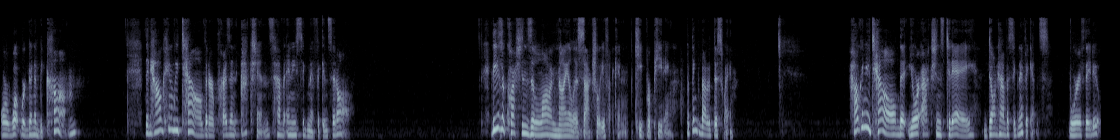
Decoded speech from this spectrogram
or what we're going to become, then how can we tell that our present actions have any significance at all? These are questions that a lot of nihilists actually, if I can keep repeating. But think about it this way how can you tell that your actions today don't have a significance? Or if they do?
